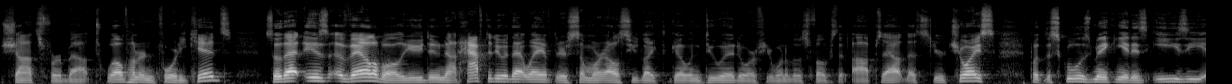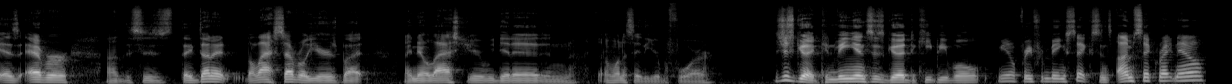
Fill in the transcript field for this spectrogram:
shots for about 1,240 kids. So that is available. You do not have to do it that way. If there's somewhere else you'd like to go and do it, or if you're one of those folks that opts out, that's your choice. But the school is making it as easy as ever. Uh, this is they've done it the last several years, but I know last year we did it, and I want to say the year before. It's just good. Convenience is good to keep people, you know, free from being sick. Since I'm sick right now,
